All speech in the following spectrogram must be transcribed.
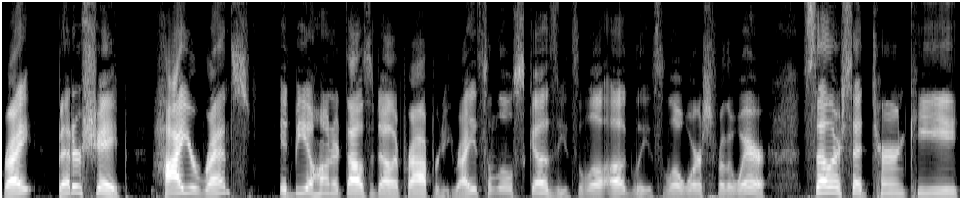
right? Better shape, higher rents, it'd be a $100,000 property, right? It's a little scuzzy. It's a little ugly. It's a little worse for the wear. Seller said turnkey,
